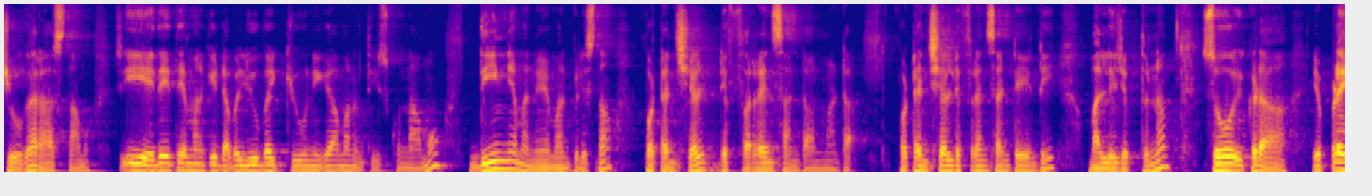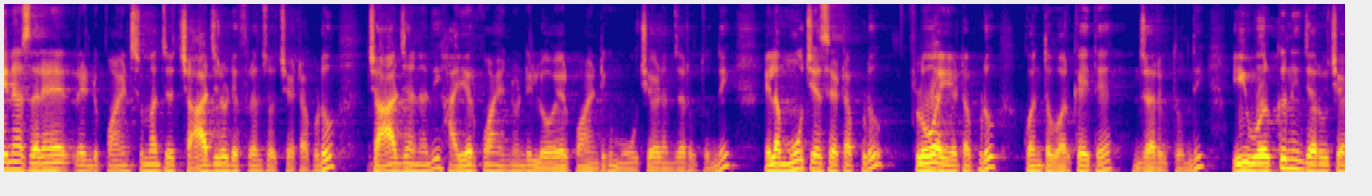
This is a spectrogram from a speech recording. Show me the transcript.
క్యూగా రాస్తాము. ఈ ఏదైతే మనకి డబ్ల్యూ బై క్యూనిగా మనం తీసుకున్నామో దీన్నే మనం ఏమని పిలుస్తాం? పొటెన్షియల్ డిఫరెన్స్ అంట అనమాట పొటెన్షియల్ డిఫరెన్స్ అంటే ఏంటి? మళ్ళీ చెప్తున్నా. సో ఇక్కడ ఎప్పుడైనా సరే రెండు పాయింట్స్ మధ్య ఛార్జ్లో డిఫరెన్స్ వచ్చేటప్పుడు ఛార్జ్ అనేది హయ్యర్ పాయింట్ నుండి లోయర్ పాయింట్కి మూవ్ చేయడం జరుగుతుంది. ఇలా మూవ్ చేసేటప్పుడు ఫ్లో అయ్యేటప్పుడు కొంత వర్క్ అయితే జరుగుతుంది. ఈ వర్క్ని జరుగు చే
